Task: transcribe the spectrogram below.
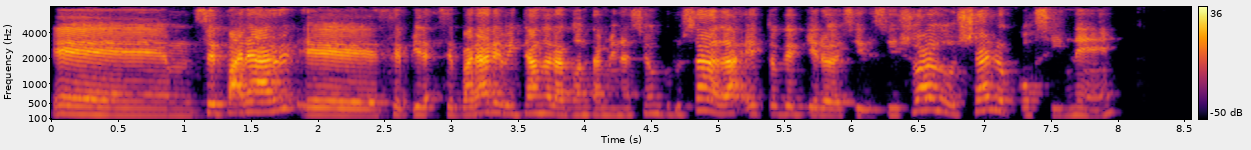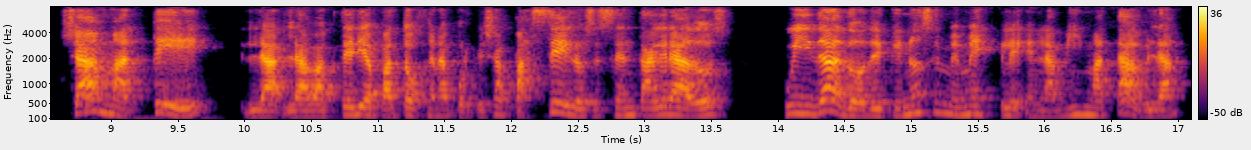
Eh, separar, eh, separar evitando la contaminación cruzada, ¿esto qué quiero decir? Si yo algo ya lo cociné, ya maté la, bacteria patógena porque ya pasé los 60 grados, cuidado de que no se me mezcle en la misma tabla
